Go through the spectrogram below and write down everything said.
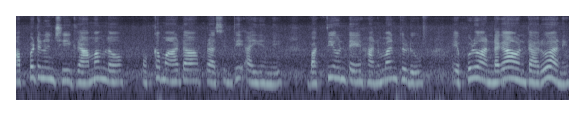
అప్పటి నుంచి గ్రామంలో ఒక్క మాట ప్రసిద్ధి అయ్యింది. భక్తి ఉంటే హనుమంతుడు ఎప్పుడు అండగా ఉంటారు అని.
